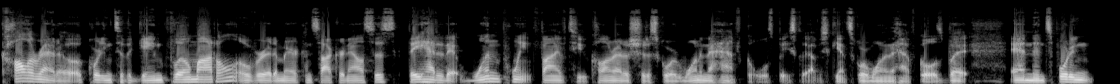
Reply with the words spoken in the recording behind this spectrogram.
Colorado, according to the game flow model over at American Soccer Analysis, they had it at 1.52. Colorado should have scored one and a half goals, basically. Obviously, can't score one and a half goals, but, and then Sporting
